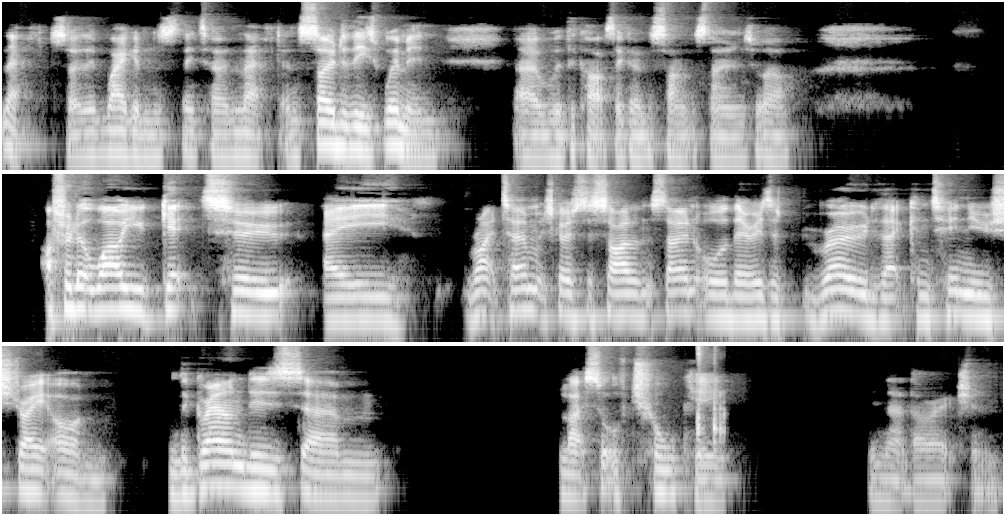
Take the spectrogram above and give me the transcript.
left. So the wagons they turn left, and so do these women uh, with the carts. They go to Silent Stone as well. After a little while, you get to a right turn which goes to Silent Stone, or there is a road that continues straight on. The ground is um, like sort of chalky in that direction.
